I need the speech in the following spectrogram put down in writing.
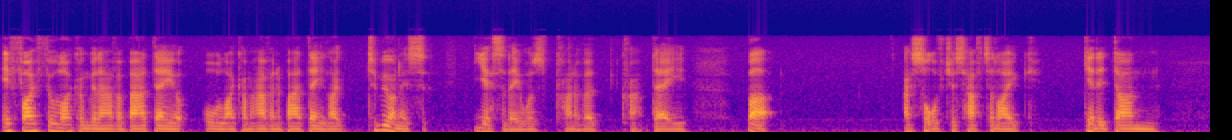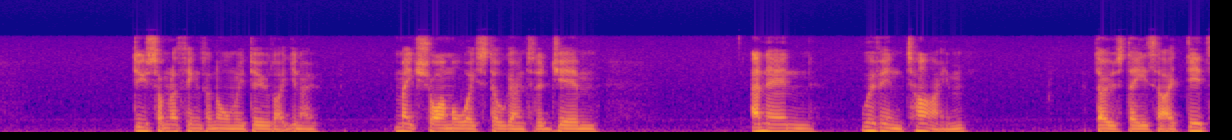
if I feel like I'm going to have a bad day or, or like I'm having a bad day, like to be honest, yesterday was kind of a crap day, but I sort of just have to like get it done, do some of the things I normally do, like, you know, make sure I'm always still going to the gym, and then within time, those days that I did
